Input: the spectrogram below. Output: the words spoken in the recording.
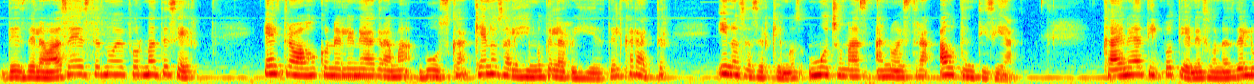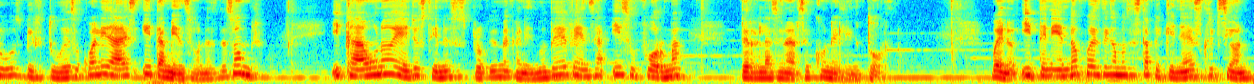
desde la base de estas nueve formas de ser, el trabajo con el eneagrama busca que nos alejemos de la rigidez del carácter y nos acerquemos mucho más a nuestra autenticidad. Cada eneatipo tiene zonas de luz, virtudes o cualidades y también zonas de sombra. Y cada uno de ellos tiene sus propios mecanismos de defensa y su forma de relacionarse con el entorno. Bueno, y teniendo pues digamos esta pequeña descripción,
